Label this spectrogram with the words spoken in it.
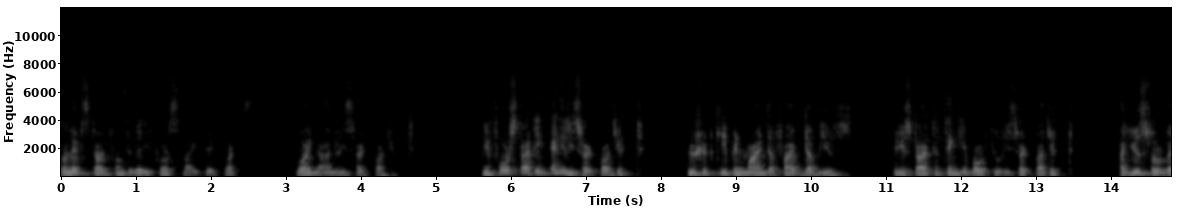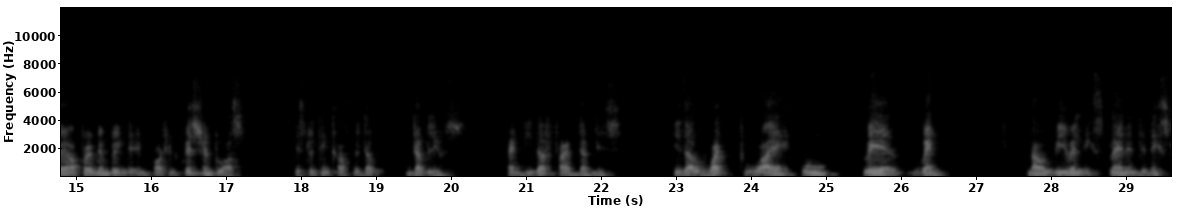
So let's start from the very first slide that what's going on research project. Before starting any research project, you should keep in mind the five W's. When you start to think about your research project, a useful way of remembering the important question to ask is to think of the W's. And these are five W's. These are what, why, who, where, when. Now we will explain in the next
